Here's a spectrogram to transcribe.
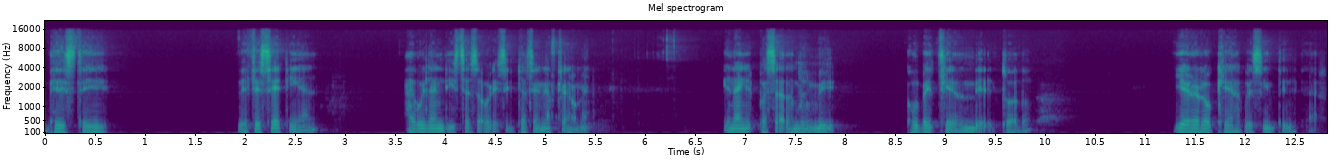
desde ese día hago una lista sobre situaciones que. El año pasado no me convencieron del todo. Y ahora lo que hago es intentar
